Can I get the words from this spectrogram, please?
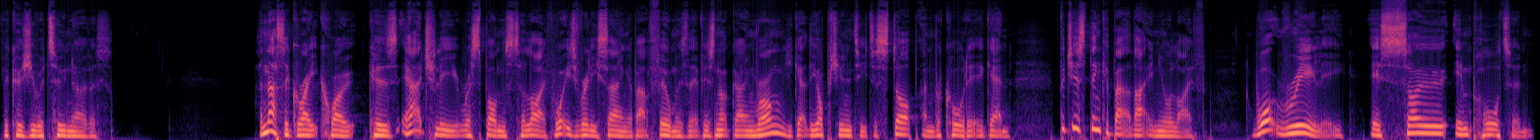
because you were too nervous. And that's a great quote because it actually responds to life. What he's really saying about film is that if it's not going wrong, you get the opportunity to stop and record it again. But just think about that in your life. What really is so important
